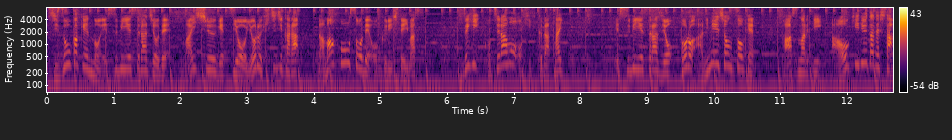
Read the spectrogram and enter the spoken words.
静岡県の SBS ラジオで毎週月曜夜7時から生放送でお送りしています。ぜひこちらもお聞きください。SBS ラジオトロアニメーション総研パーソナリティ青木龍太でした。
